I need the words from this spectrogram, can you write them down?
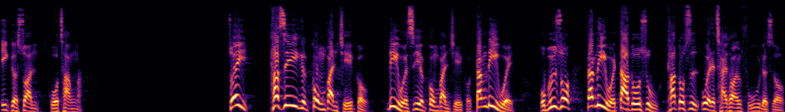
一个算国昌嘛，所以它是一个共办结构，立委是一个共办结构。当立委，我不是说当立委，大多数他都是为了财团服务的时候，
